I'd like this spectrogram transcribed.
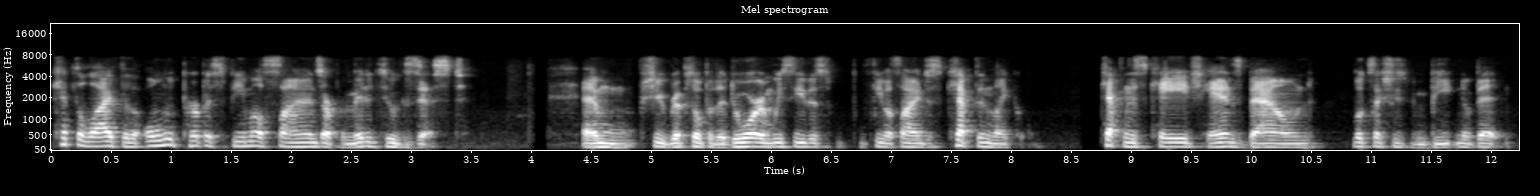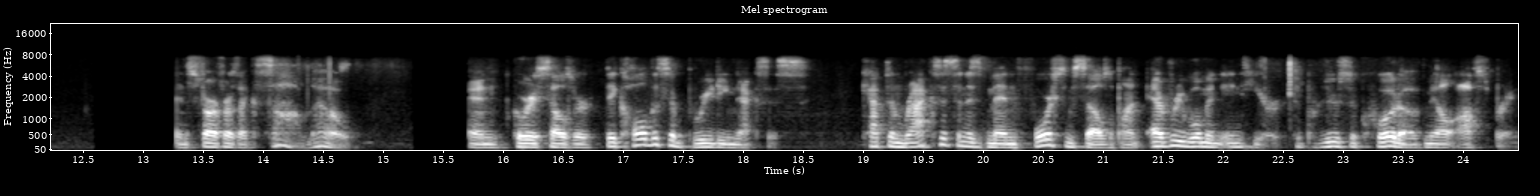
Kept alive for the only purpose female Psions are permitted to exist. And she rips open the door, and we see this female Psion just kept in like kept in this cage, hands bound. Looks like she's been beaten a bit. And Starfire's like, Saw, no. And tells her, they call this a breeding nexus. Captain Raxus and his men force themselves upon every woman in here to produce a quota of male offspring.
